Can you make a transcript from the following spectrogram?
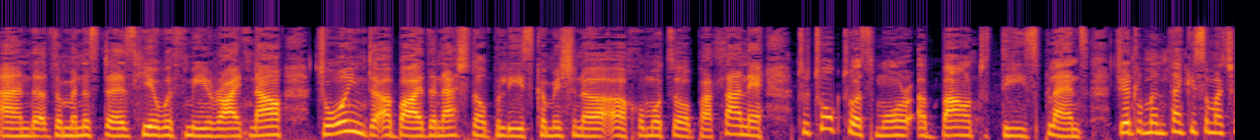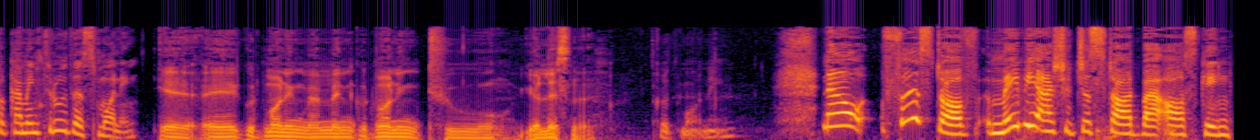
And uh, the Minister is here with me right now, joined uh, by the National Police Commissioner, uh, Kgomotso Phahlane, to talk to us more about these plans. Gentlemen, thank you so much for coming through this morning. Yeah, uh, good morning, ma'am, and good morning to your listeners. Good morning. Now, first off, maybe I should just start by asking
